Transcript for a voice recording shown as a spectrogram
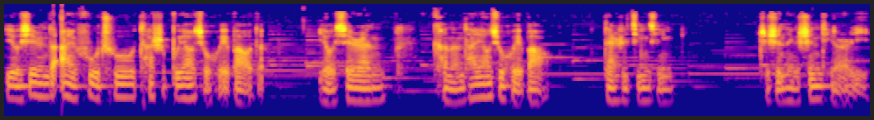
有些人的爱付出，他是不要求回报的；有些人可能他要求回报，但是仅仅只是那个身体而已。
